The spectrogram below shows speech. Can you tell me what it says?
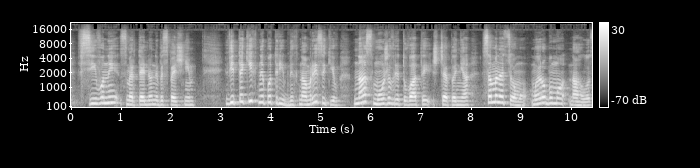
– всі вони смертельно небезпечні. Від таких непотрібних нам ризиків нас може врятувати щеплення. Саме на цьому ми робимо наголос.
